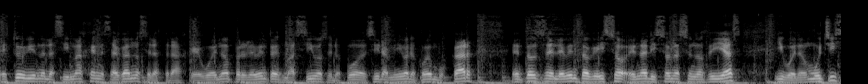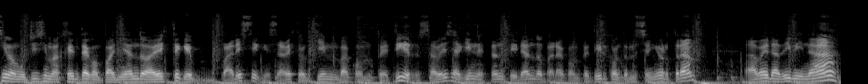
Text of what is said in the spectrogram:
Estoy viendo las imágenes acá, no se las traje, bueno, pero el evento es masivo, se los puedo decir amigos, les pueden buscar. Entonces el evento que hizo en Arizona hace unos días y bueno, muchísima, muchísima gente acompañando a este que parece que sabes con quién va a competir, ¿sabes a quién están tirando para competir contra el señor Trump? A ver, adivina,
